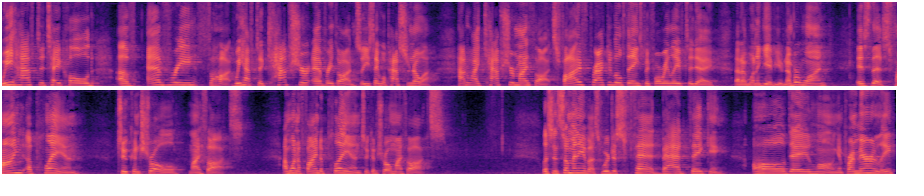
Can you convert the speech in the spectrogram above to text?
we have to take hold of every thought. We have to capture every thought. So you say, well, Pastor Noah, how do I capture my thoughts? Five practical things before we leave today that I want to give you. Number one is this find a plan to control my thoughts. I want to find a plan to control my thoughts. Listen, so many of us, we're just fed bad thinking all day long. And primarily,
